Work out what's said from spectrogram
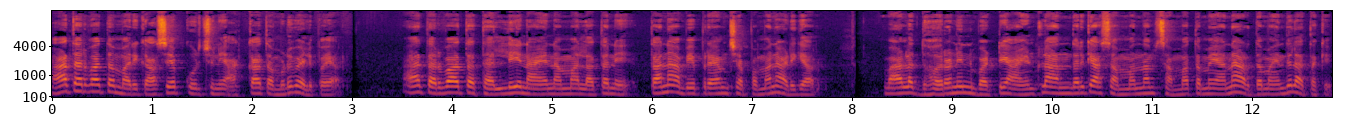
ఆ తర్వాత మరి కాసేపు కూర్చుని అక్క తమ్ముడు వెళ్ళిపోయారు. ఆ తర్వాత తల్లి నాయనమ్మ లతని తన అభిప్రాయం చెప్పమని అడిగారు. వాళ్ళ ధోరణిని బట్టి ఆ ఇంట్లో అందరికీ ఆ సంబంధం సమ్మతమే అని అర్థమైంది లతకి.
